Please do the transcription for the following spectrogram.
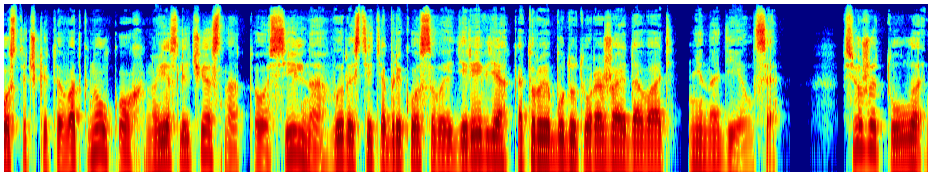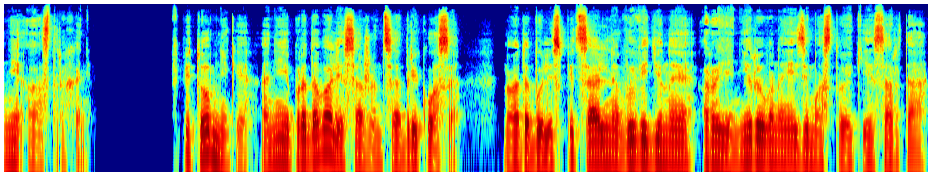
Косточки-то воткнул Кох, но если честно, то сильно вырастить абрикосовые деревья, которые будут урожай давать, не надеялся. Все же Тула не Астрахань. В питомнике они и продавали саженцы абрикоса, но это были специально выведенные, районированные зимостойкие сорта.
